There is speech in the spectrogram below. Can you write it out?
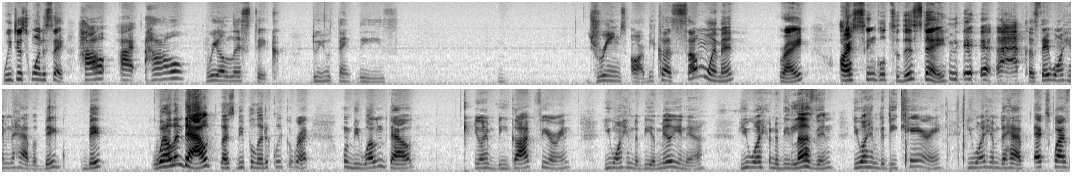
We just want to say how I how realistic do you think these dreams are? Because some women, right, are single to this day because they want him to have a big big, well endowed. Let's be politically correct. Want to be well endowed. You want him to be God fearing. You want him to be a millionaire. You want him to be loving. You want him to be caring. You want him to have X, Y. Z.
